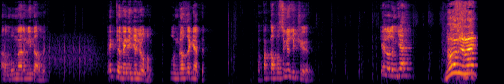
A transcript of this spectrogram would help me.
Tamam bu mermiyi de aldık. Bekle beni geliyor oğlum. Oğlum gaza geldim. Bak bak kafası gözüküyor. Gel oğlum gel. Ne oluyor lan?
